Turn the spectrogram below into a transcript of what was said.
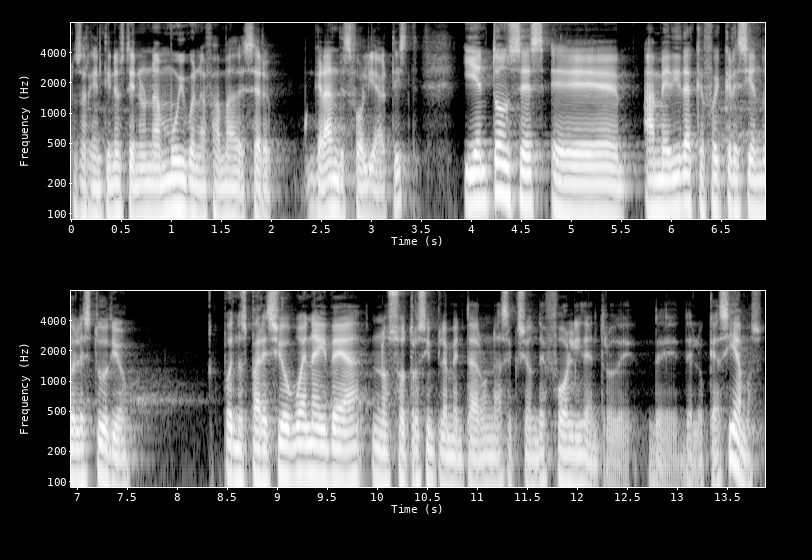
Los argentinos tienen una muy buena fama de ser grandes foley artists. Y entonces, eh, a medida que fue creciendo el estudio, pues nos pareció buena idea nosotros implementar una sección de Foley dentro de, lo que hacíamos.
